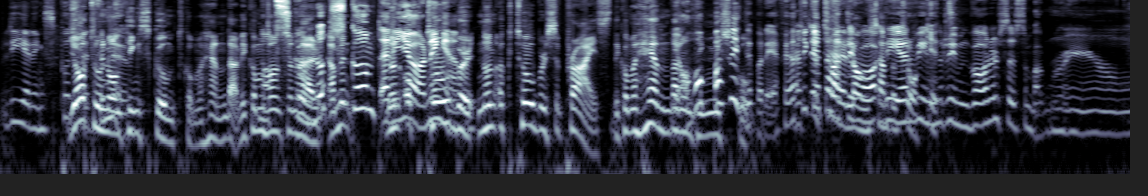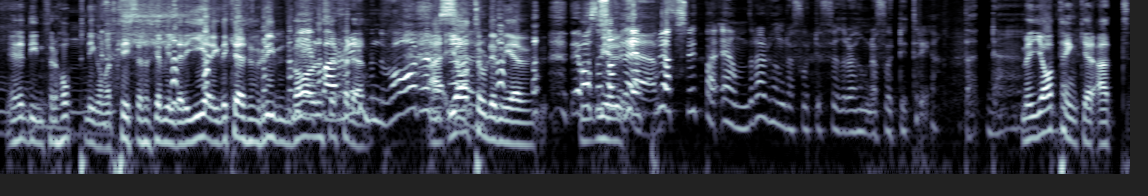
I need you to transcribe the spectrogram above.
regeringspusslet Jag tror för nu? någonting skumt kommer att hända. Vi kommer Något ha en sån skumt- här något skumt är det görningen. oktober, någon oktober surprise. Det kommer hända Jag någonting hoppas mysko. inte på det, för jag Jag, tycker jag att det tror här att är det, var, långsamt det och är rym, tråkigt. rymdvarelser som bara... Är det din förhoppning om att Kristersson ska bilda regering? Det krävs en rymdvarelse för den. rymdvarelser. Nej, jag tror det är mer, Det var så mer som det- helt plötsligt bara ändrar 144 143. Da, da. Men jag tänker att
